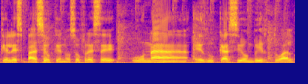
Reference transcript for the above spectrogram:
que el espacio que nos ofrece una educación virtual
